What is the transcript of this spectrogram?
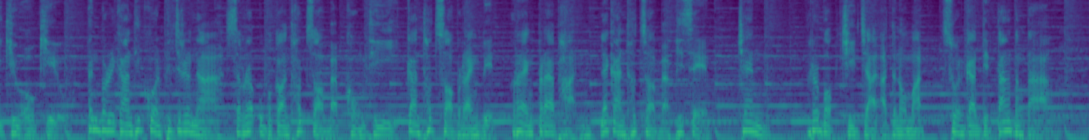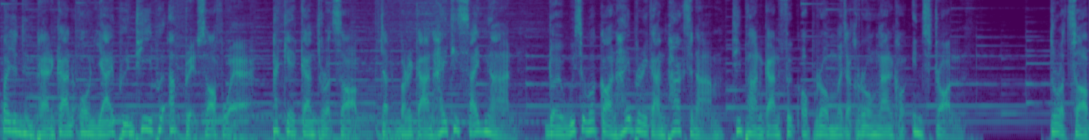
IQOQ เป็นบริการที่ควรพิจารณาสำหรับอุปกรณ์ทดสอบแบบคงที่ การทดสอบแรงบิด แรงแปรผัน และการทดสอบแบบพิเศษ เช่น ระบบฉีดจ่ายอัตโนมัติ ส่วนการติดตั้งต่างๆ ไปจนถึงแผนการโอนย้ายพื้นที่เพื่ออัปเกรดซอฟต์แวร์แพ็กเกจการตรวจสอบจัดบริการให้ที่ไซต์งาน โดยวิศวกรให้บริการภาคสนาม ที่ผ่านการฝึกอบรมมาจากโรงงานของ Instron ตรวจสอบ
